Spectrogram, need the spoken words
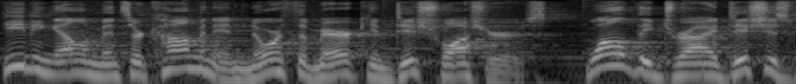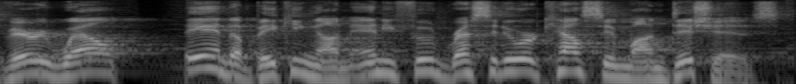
Heating elements are common in North American dishwashers. While they dry dishes very well, they end up baking on any food residue or calcium on dishes.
